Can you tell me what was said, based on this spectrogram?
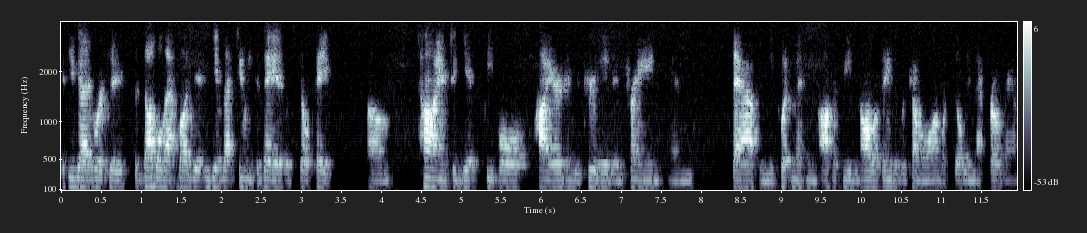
if you guys were to, to double that budget and give that to me today, it would still take um, time to get people hired and recruited and trained and staff and equipment and office needs and all the things that would come along with building that program.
